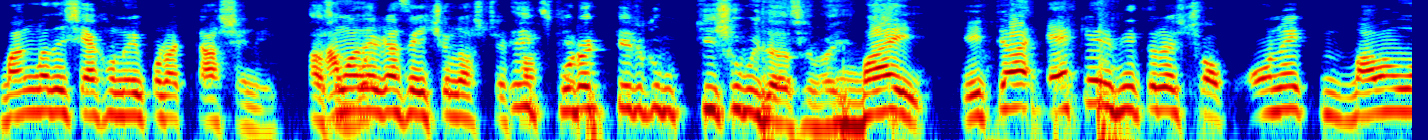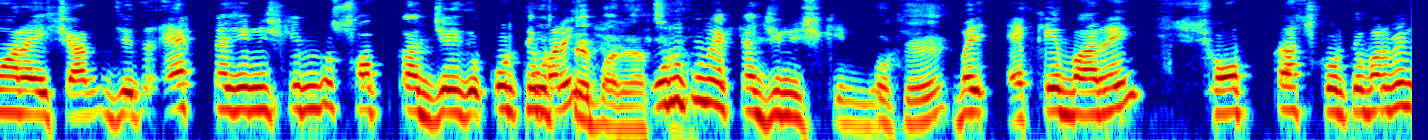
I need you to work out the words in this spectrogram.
বাংলাদেশে এখন ওই প্রোডাক্ট আসেনি। আচ্ছা, আমাদের কাছেই চলে আসছে এই। প্রোডাক্টে এরকম কি সুবিধা আছে ভাই? ভাই এটা একের ভিতরে সব অনেক বাবা মারাই চান যেহেতু একটা জিনিস কিনবো সব কাজ যেহেতু করতে পারে আচ্ছা। ওরকম একটা জিনিস কিনবো। ভাই একেবারেই সব কাজ করতে পারবেন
